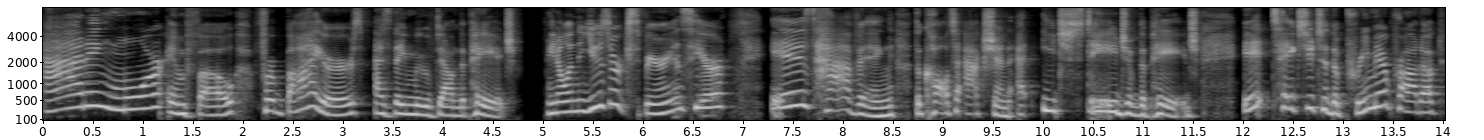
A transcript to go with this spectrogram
adding more info for buyers as they move down the page you know, and the user experience here is having the call to action at each stage of the page. It takes you to the premier product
